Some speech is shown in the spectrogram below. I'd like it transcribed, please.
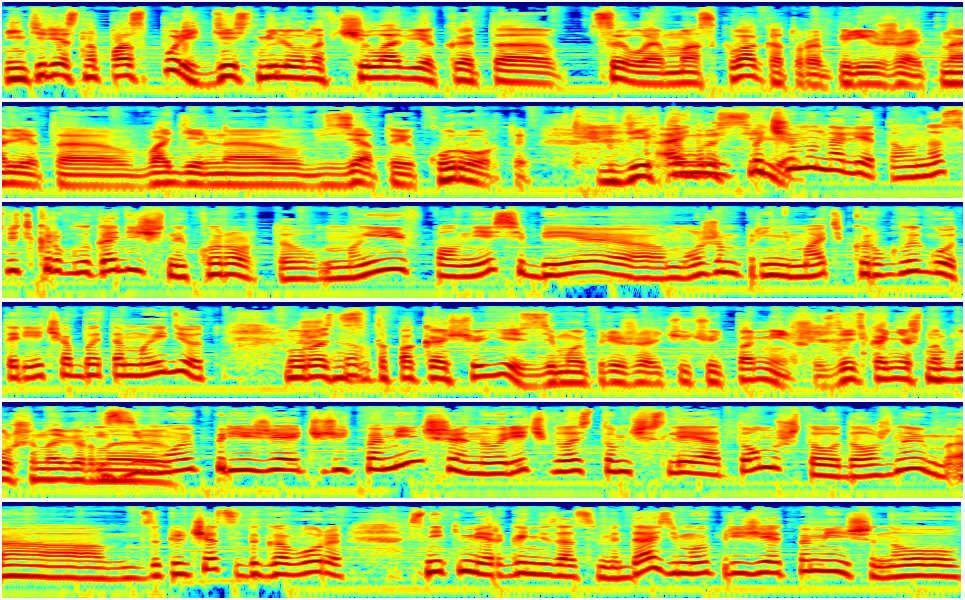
интересно поспорить. 10 миллионов человек – это целая Москва, которая переезжает на лето в отдельно взятые курорты. Где их там а расселять? Почему на лето? У нас ведь круглогодичный курорт. Мы вполне себе можем принимать круглый год, и речь об этом и идет. Ну, что... разница-то пока еще есть. Зимой приезжают чуть-чуть поменьше. Здесь, конечно, больше, наверное... Зимой приезжают чуть-чуть поменьше, но речь велась в том числе и о том, что должны э, заключаться договоры с некими организациями. Да, зимой приезжают поменьше, но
